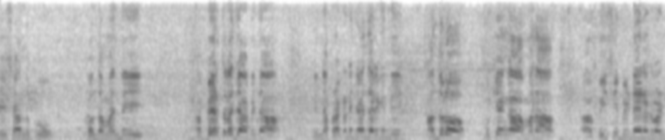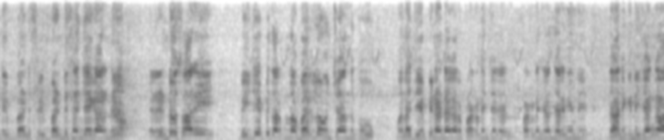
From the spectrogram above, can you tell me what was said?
చేసేందుకు కొంతమంది అభ్యర్థుల జాబితా నిన్న ప్రకటించడం జరిగింది. అందులో ముఖ్యంగా మన బీసీ బిడ్ అయినటువంటి బండి శ్రీ బండి సంజయ్ గారిని రెండోసారి బీజేపీ తరఫున బరిలో ఉంచేందుకు మన జేపీ నడ్డా గారు ప్రకటించడం ప్రకటించడం జరిగింది. దానికి నిజంగా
